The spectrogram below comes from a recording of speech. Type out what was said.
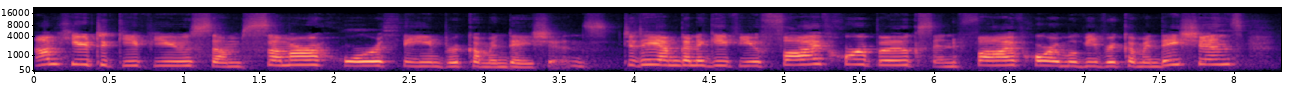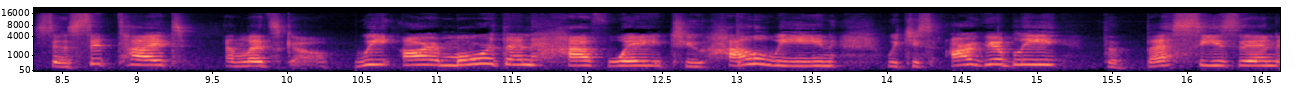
I'm here to give you some summer horror themed recommendations. Today I'm gonna give you five horror books and five horror movie recommendations, so sit tight and let's go. We are more than halfway to Halloween, which is arguably the best season,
